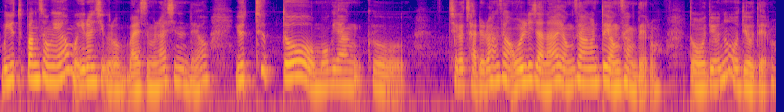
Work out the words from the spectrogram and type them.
뭐 유튜브 방송해요? 뭐 이런 식으로 말씀을 하시는데요. 유튜브도 뭐 그냥 그 제가 자료를 항상 올리잖아. 영상은 또 영상대로, 또 오디오는 오디오대로,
